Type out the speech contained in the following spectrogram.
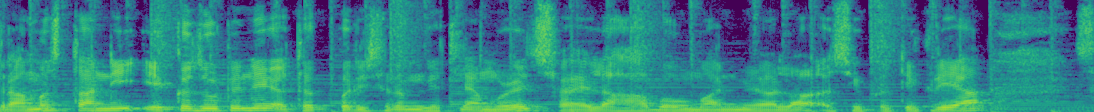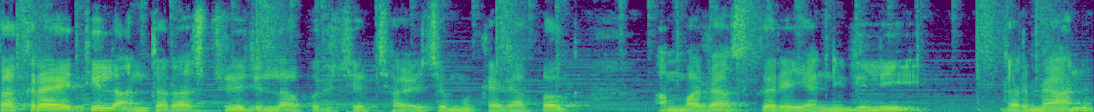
ग्रामस्थांनी एकजुटीने अथक परिश्रम घेतल्यामुळेच शाळेला हा बहुमान मिळाला अशी प्रतिक्रिया साकरा येथील आंतरराष्ट्रीय जिल्हा परिषद शाळेचे मुख्याध्यापक अंबादास करे यांनी दिली. दरम्यान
